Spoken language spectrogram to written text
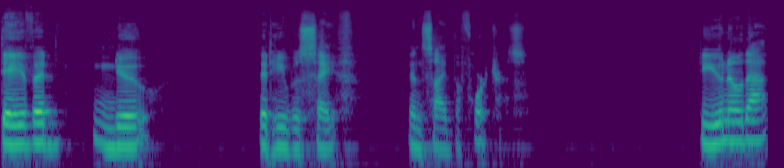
David knew that he was safe inside the fortress. Do you know that?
